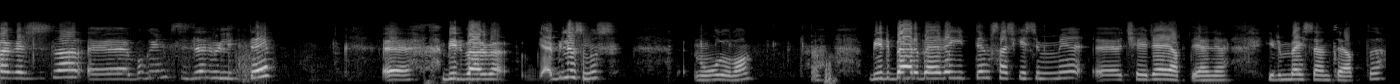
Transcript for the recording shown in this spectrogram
merhaba arkadaşlar. Ee, bugün sizlerle birlikte ee, bir berber ya biliyorsunuz ne oluyor lan? Bir berbere gittim saç kesimimi ee, çeyreğe yaptı yani 25 sente yaptı.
